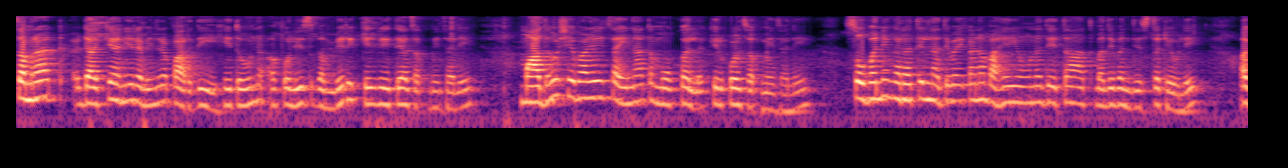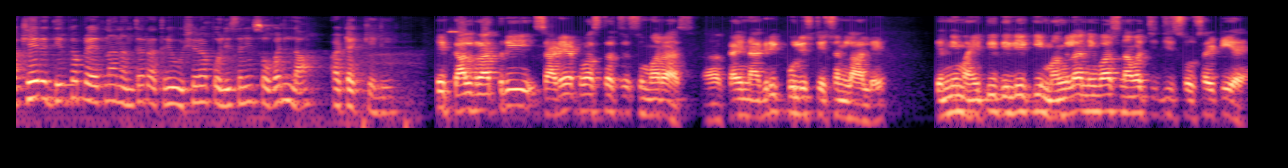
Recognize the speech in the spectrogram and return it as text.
सम्राट डाके आणि रवींद्र पारदी हे दोन पोलीस गंभीररित्या जखमी झाले. माधव शेवाळे साईनाथ मोकल किरकोळ जखमी झाले. सोबने घरातील नातेवाईकांना बाहेर येऊ न देता आतमध्ये बंदिस्त ठेवले. अखेर दीर्घ प्रयत्नानंतर रात्री उशिरा पोलिसांनी सोबनला अटक केली. हे काल रात्री साडेआठ वाजताच्या सुमारास काही नागरिक पोलीस स्टेशनला आले. त्यांनी माहिती दिली की मंगला निवास नावाची जी सोसायटी आहे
